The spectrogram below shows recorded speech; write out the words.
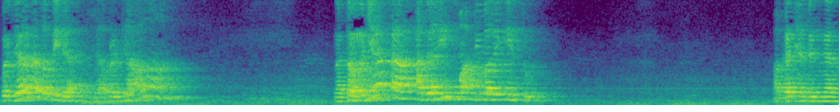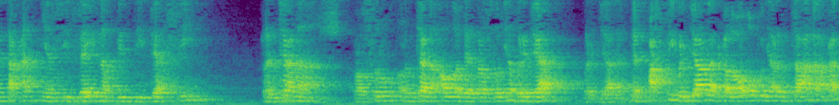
Berjalan atau tidak? Tidak berjalan. Nah ternyata ada hikmah di balik itu. Makanya dengan taatnya si Zainab binti Jahsi rencana Rasul, rencana Allah dan Rasulnya berjalan, berjalan dan pasti berjalan kalau Allah punya rencana kan.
